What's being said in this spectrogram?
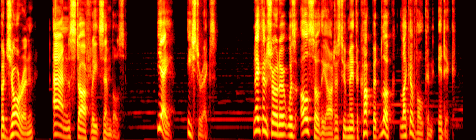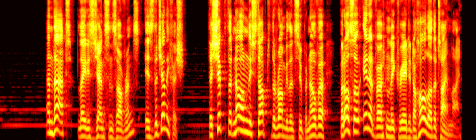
Bajoran, and Starfleet symbols. Yay, Easter eggs. Nathan Schroeder was also the artist who made the cockpit look like a Vulcan Idic. And that, ladies, gents, and sovereigns, is the Jellyfish. The ship that not only stopped the Romulan supernova, but also inadvertently created a whole other timeline.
